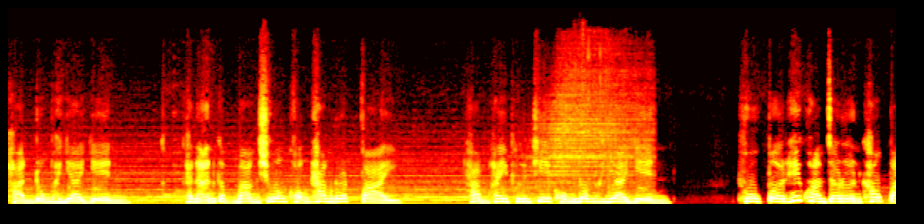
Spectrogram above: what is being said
ผ่านดงพญาเย็น ขนานกับบางช่วงของทางรถไฟทำให้พื้นที่ของดงพญาเย็น ถูกเปิดให้ความเจริญเข้าไป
